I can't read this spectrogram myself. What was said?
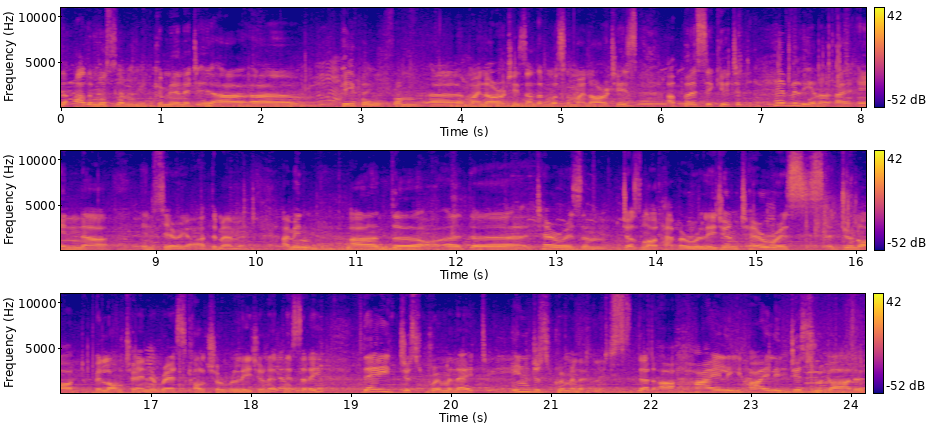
the other Muslim community, uh, uh, people from uh, minorities, other Muslim minorities, are persecuted heavily in uh, in uh, in Syria at the moment. I mean, uh, the uh, the terrorism does not have a religion. Terrorists do not belong to any race, culture, religion, ethnicity. They discriminate indiscriminately that are highly, highly disregarded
